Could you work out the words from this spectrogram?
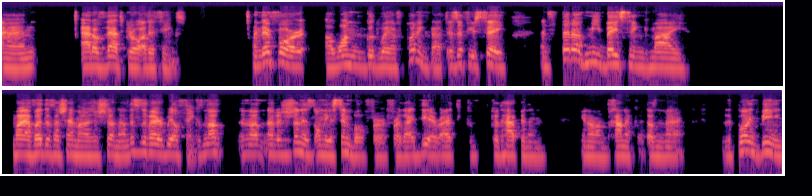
and out of that grow other things. And therefore, uh, one good way of putting that is if you say, instead of me basing my my avodas Hashem on and this is a very real thing, because not, not Rosh is only a symbol for for the idea, right? It could, could happen in you know in Hanukkah, it doesn't matter. The point being,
